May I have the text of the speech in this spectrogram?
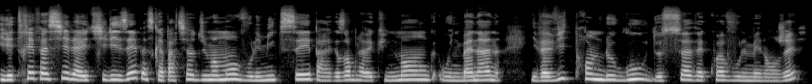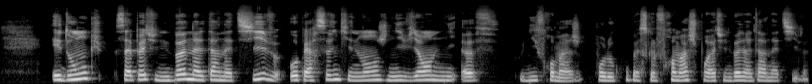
Il est très facile à utiliser parce qu'à partir du moment où vous le mixez, par exemple avec une mangue ou une banane, il va vite prendre le goût de ce avec quoi vous le mélangez. Et donc, ça peut être une bonne alternative aux personnes qui ne mangent ni viande ni œufs ni fromage, pour le coup, parce que le fromage pourrait être une bonne alternative.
